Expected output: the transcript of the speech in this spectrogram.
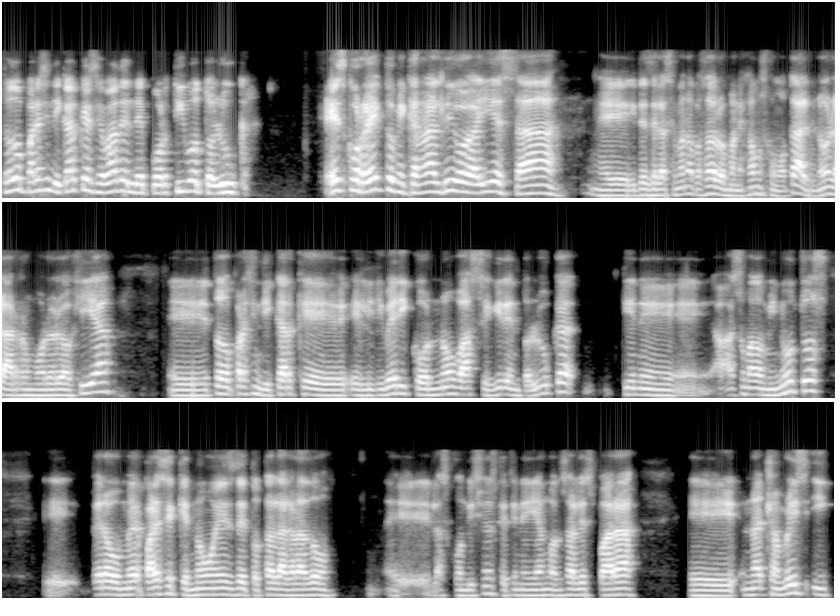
todo parece indicar que se va del Deportivo Toluca. Es correcto, mi carnal, digo, ahí está, eh, y desde la semana pasada lo manejamos como tal, ¿no? La rumorología, eh, todo parece indicar que el Ibérico no va a seguir en Toluca, tiene, ha sumado minutos, pero me parece que no es de total agrado eh, las condiciones que tiene Ian González para eh, Nacho Ambriz. Y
